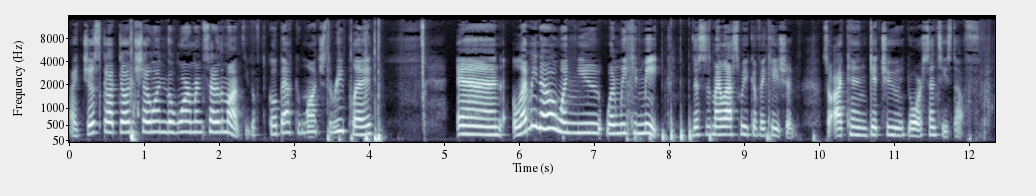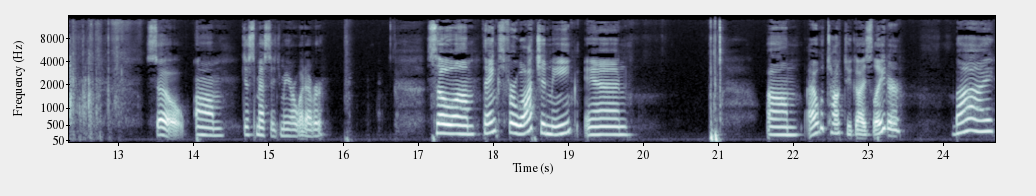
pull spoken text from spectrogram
I just got done showing the warmer scent of the month. You have to go back and watch the replay. And let me know when you when we can meet. This is my last week of vacation, so I can get you your Scentsy stuff. So, um, just message me or whatever. So, um, thanks for watching me, and um, I will talk to you guys later. Bye.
